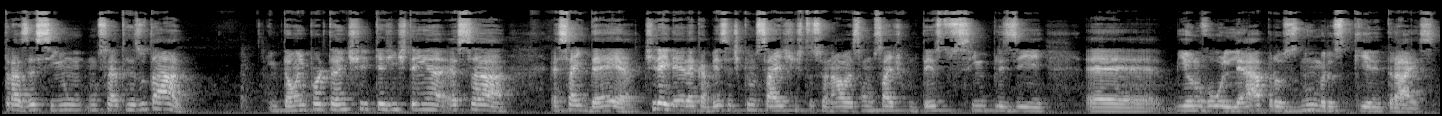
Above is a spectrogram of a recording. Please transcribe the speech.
trazer sim um, um certo resultado. Então é importante que a gente tenha essa essa ideia, tira a ideia da cabeça de que um site institucional é só um site com texto simples e, é, e eu não vou olhar para os números que ele traz.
